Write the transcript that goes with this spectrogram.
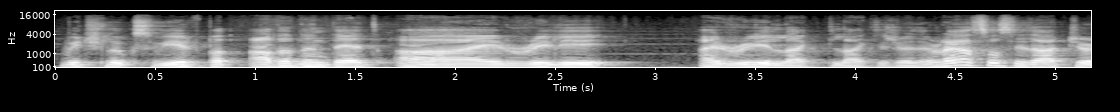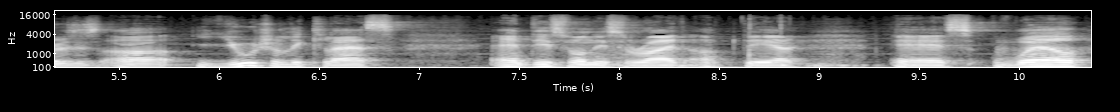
which looks weird. But other than that, I really, I really like like the jersey. Real Sociedad jerseys are usually class, and this one is right up there as well.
